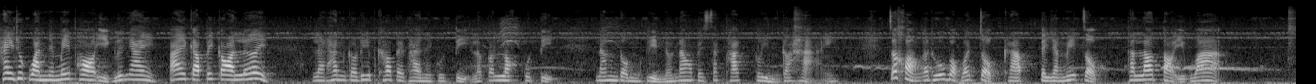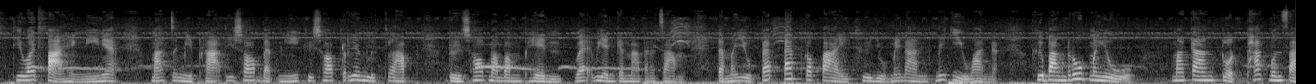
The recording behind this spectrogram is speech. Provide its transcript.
ให้ทุกวันยังไม่พออีกหรือไง ไปกลับไปก่อนเลย และท่านก็รีบเข้าไปภายในกุฏิแล้วก็ล็อกกุฏิ นั่งดมกลิ่นเน่าๆไปสักพักกลิ่นก็หาย เจ้าของกระทู้บอกว่าจบครับ แต่ยังไม่จบ ท่านเล่าต่ออีกว่า ที่วัดป่าแห่งนี้เนี่ยมักจะมีพระที่ชอบแบบนี้คือชอบเรื่องลึกลับ หรือชอบมาบำเพ็ญแวะเวียนกันมาประจำแต่มาอยู่แป๊บๆก็ไป คืออยู่ไม่นานไม่กี่วันน่ะคือบางรูปมาอยู่มากางกรดพักบนศา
